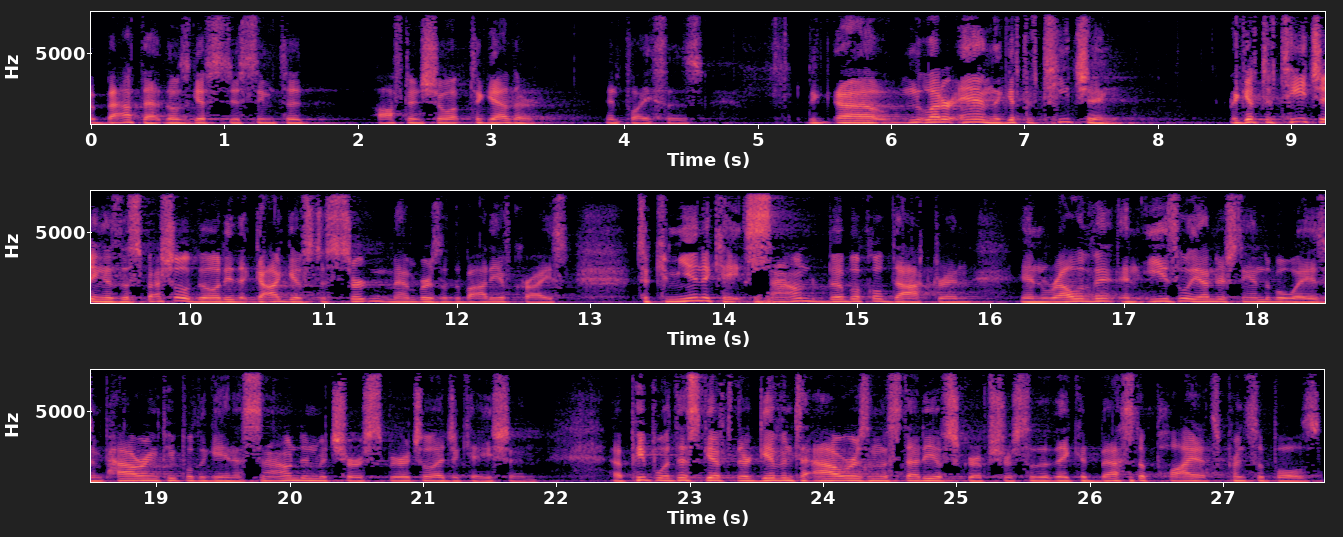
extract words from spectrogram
about that. Those gifts just seem to often show up together in places. The, uh, letter N, the gift of teaching. The gift of teaching is the special ability that God gives to certain members of the body of Christ to communicate sound biblical doctrine in relevant and easily understandable ways, empowering people to gain a sound and mature spiritual education. Uh, people with this gift, they're given to hours in the study of Scripture so that they could best apply its principles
